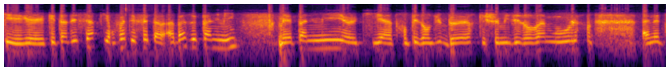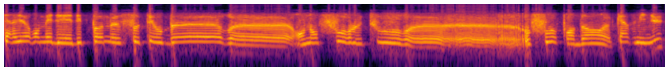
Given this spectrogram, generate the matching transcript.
qui est, qui est, un dessert qui en fait est fait à, base de pain de mie, mais pain de mie euh, qui est trempé dans du beurre, qui est chemisé dans un moule. À l'intérieur on met des, des, pommes sautées au beurre, euh, on enfourre le tour euh, au four pendant 15 minutes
